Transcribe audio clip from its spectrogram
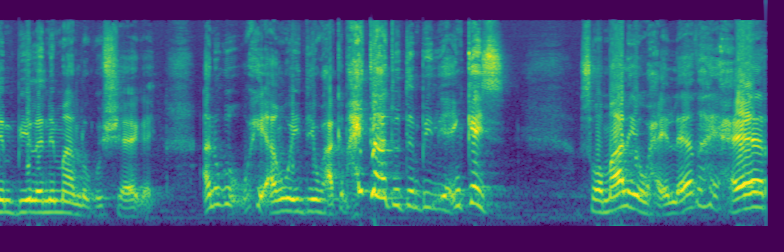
dembiilanimaa lagu sheegay. Anigu wixii aan weydiiyey waxaa kama xitaa hadduu dembiil yahay in case soomaaliya waxay leedahay xeer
